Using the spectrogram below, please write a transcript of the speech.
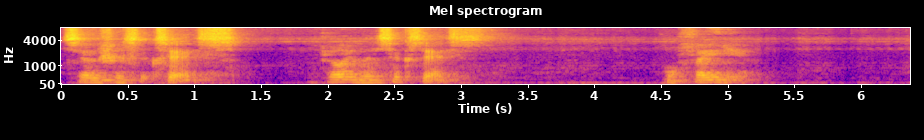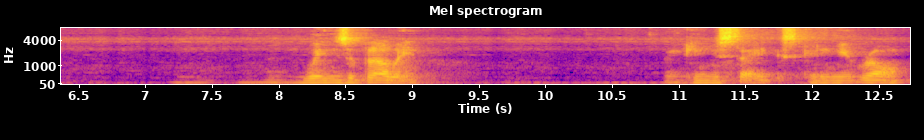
Social success, employment success, or failure. Winds are blowing, making mistakes, getting it wrong,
